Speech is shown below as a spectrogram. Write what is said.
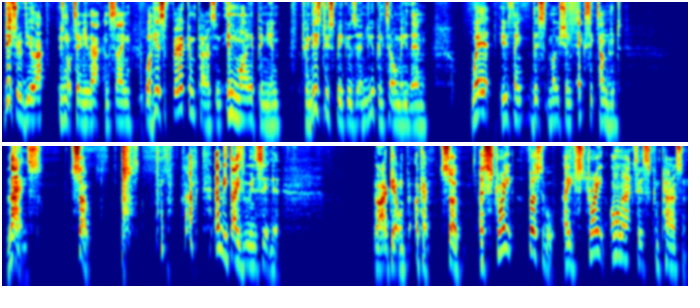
this reviewer who's not telling you that and saying, well, here's a fair comparison, in my opinion, between these two speakers, and you can tell me then where you think this Motion X600 lands. So, how many days we've been sitting here? All right, get on. Okay, so a straight, first of all, a straight on-axis comparison.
